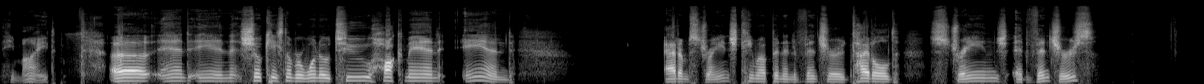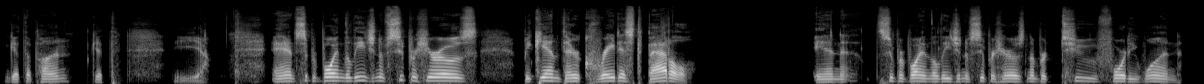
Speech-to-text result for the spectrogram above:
he might. Uh, and in Showcase number 102, Hawkman and Adam Strange team up in an adventure titled Strange Adventures. Get the pun? Get yeah. And Superboy and the Legion of Superheroes began their greatest battle in Superboy and the Legion of Superheroes number 241,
